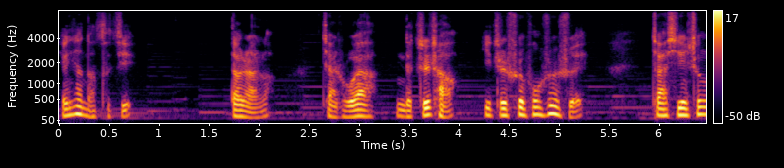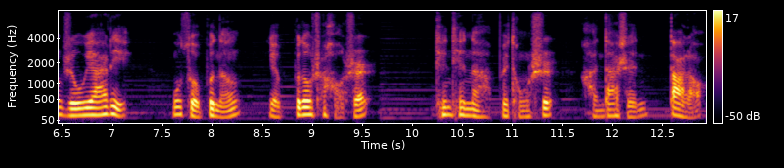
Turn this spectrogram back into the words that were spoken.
影响到自己。当然了，假如呀你的职场一直顺风顺水，加薪升职无压力，无所不能，也不都是好事儿。天天呢被同事。喊大神大佬，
